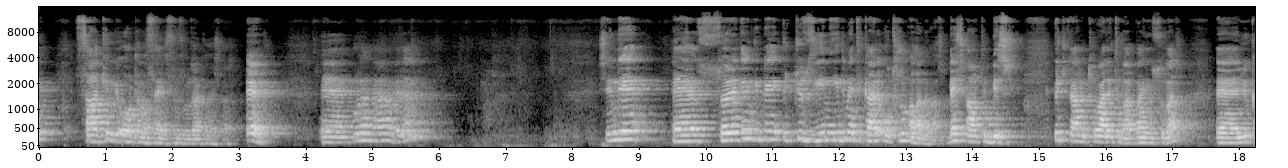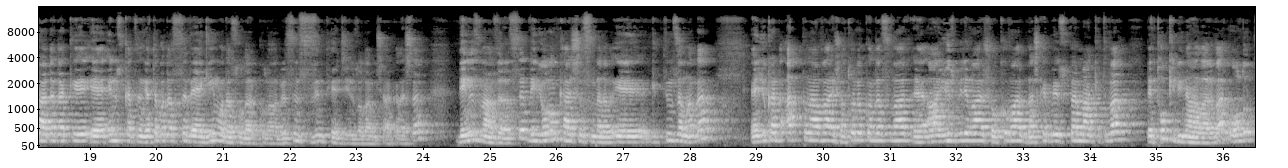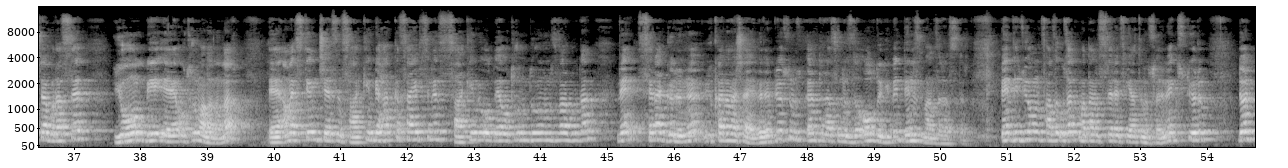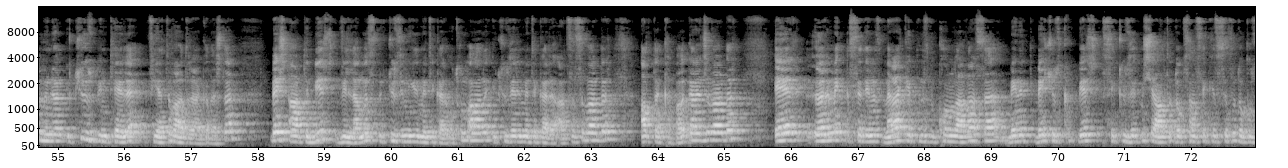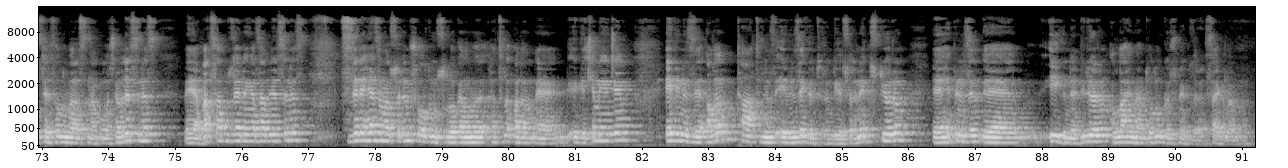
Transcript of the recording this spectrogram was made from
sakin bir ortama sahipsiniz burada arkadaşlar. Evet. E, buradan devam edelim. Şimdi e, söylediğim gibi 327 metrekare oturum alanı var. 5 artı 1. 3 tane tuvaleti var, banyosu var. Ee, yukarıdaki e, en üst katın yatak odası veya giyim odası olarak kullanabilirsiniz. Sizin tercihiniz olan bir şey arkadaşlar. Deniz manzarası ve yolun karşısında da e, gittiğiniz zaman da e, yukarıda Akpınar var, Şato lokantası var, e, A101'i var, Şoku var, başka bir süpermarketi var ve TOKİ binaları var. Oldukça burası yoğun bir e, oturum alanı var. E, ama sitenin içerisinde sakin bir hakka sahipsiniz. Sakin bir odaya oturum durumunuz var burada. Ve Sera Gölü'nü yukarıdan aşağıya görebiliyorsunuz. Ön tarafınızda olduğu gibi deniz manzarasıdır. Ben videomu fazla uzatmadan sizlere fiyatını söylemek istiyorum. 4 milyon 200 bin TL fiyatı vardır arkadaşlar. 5 artı 1 villamız 327 metrekare oturum alanı, 250 metrekare arsası vardır. Altta kapalı garajı vardır. Eğer öğrenmek istediğiniz, merak ettiğiniz bir konular varsa beni 541 876 9809 telefon numarasından ulaşabilirsiniz veya WhatsApp üzerinden yazabilirsiniz. Sizlere her zaman söylemiş olduğum sloganımı hatırlatmadan e, geçemeyeceğim. Evinizi alın, tatilinizi evinize götürün diye söylemek istiyorum. E, hepinizin e, iyi günler diliyorum. Allah'a emanet olun. Görüşmek üzere. Saygılarımla.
